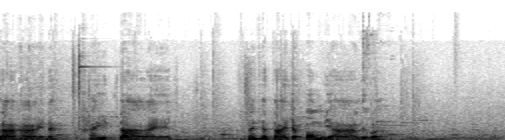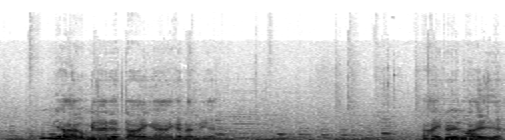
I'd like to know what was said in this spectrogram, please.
ษาหายนะ ใครตายอะน่าจะตายจากห้องยาหรือเปล่า ห้องยาก็ไม่น่าจะตายง่ายขนาดนี้ ตายด้วยอะไรอะ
